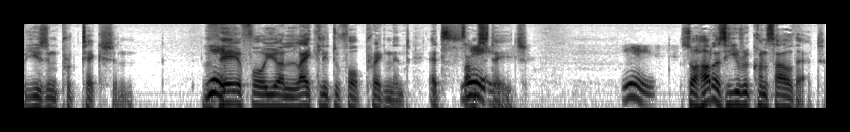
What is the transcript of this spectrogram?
using protection. Yes. Therefore, you are likely to fall pregnant at some Yes. stage. Yes. So, how does he reconcile that?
